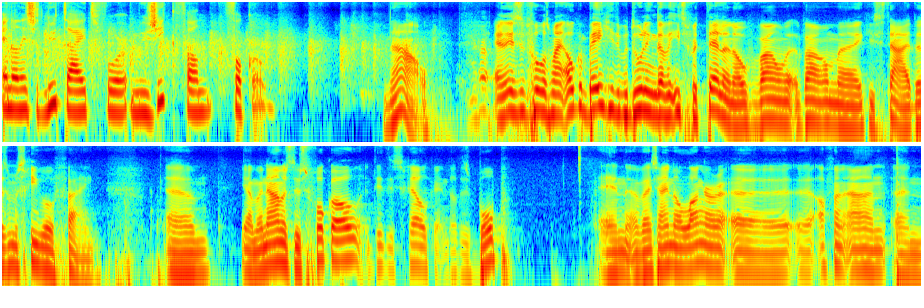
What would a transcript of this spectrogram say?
En dan is het nu tijd voor muziek van Fokko. Nou. En is het volgens mij ook een beetje de bedoeling dat we iets vertellen over waarom, we- waarom eh, ik hier sta? Dat is misschien wel fijn. Ehm, ja, mijn naam is dus Fokko, dit is Schelke en dat is Bob. En eh, wij zijn al langer eh, af en aan een,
